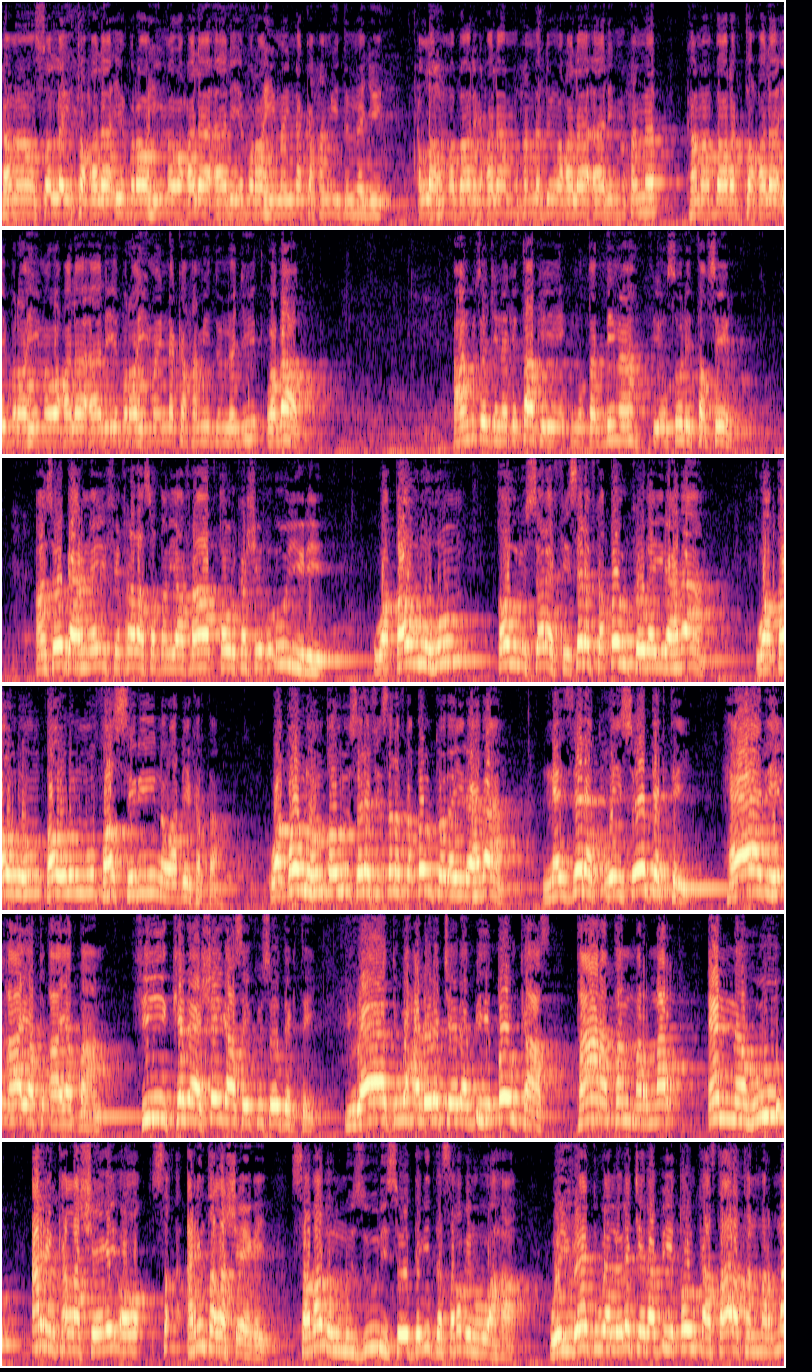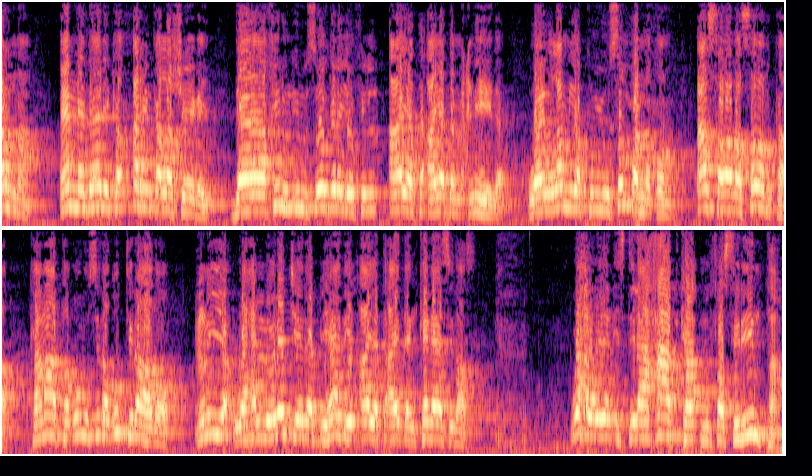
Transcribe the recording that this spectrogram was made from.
كما صليت على إبراهيم وعلى آل إبراهيم إنك حميد مجيد اللهم بارك على محمد وعلى آل محمد كما باركت على إبراهيم وعلى آل إبراهيم إنك حميد مجيد وبعد waxaan kusoo jirnay kitaabkii muqadima fii usuuli tafsiir waxaan soo gaarnay fikrada soddon iyo afraad qowlka shiiku uu yidhi wa qowluhum qowlu salafi salafka qowlkooda ay yidhaahdaan wa qowluhum qowlu lmufasiriinna waa dhihi kartaa wa qowluhum qowlu salafi salafka qowlkooda ay yidhaahdaan nasalad way soo degtay haadihi alaayatu aayaddan. Fii kadaa shaygaasay ku soo degtay. Yuraadu waxaa loola jeedaa bihi qowlkaas taaratan marmar annahu arrinka la sheegay oo arrinta la sheegay sababu nusuuli soo degidda sabab inuu ahaa wa yuraadu waa loola jeedaa bihi qowlkaas taaratan marmarna anna daalika arrinka la sheegay daakhilun inuu soo gelayo fi aayati aayadda macnaheeda. Wain lam yakun yuusanba noqon asababa sababka kamaa taquulu sidaad u tidhaahdo cuniya waxaa loola jeedaa bi haadihi alaayati aayaddan kadaa sidaas. Waxa weeyaan istilaaxaadka mufasiriinta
